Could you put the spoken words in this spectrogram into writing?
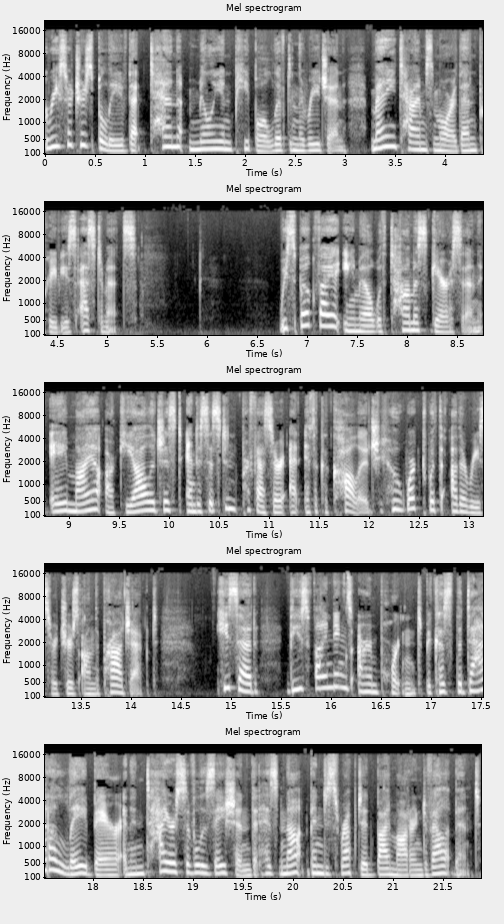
researchers believe that 10 million people lived in the region, many times more than previous estimates. We spoke via email with Thomas Garrison, a Maya archaeologist and assistant professor at Ithaca College who worked with other researchers on the project. He said, These findings are important because the data lay bare an entire civilization that has not been disrupted by modern development.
